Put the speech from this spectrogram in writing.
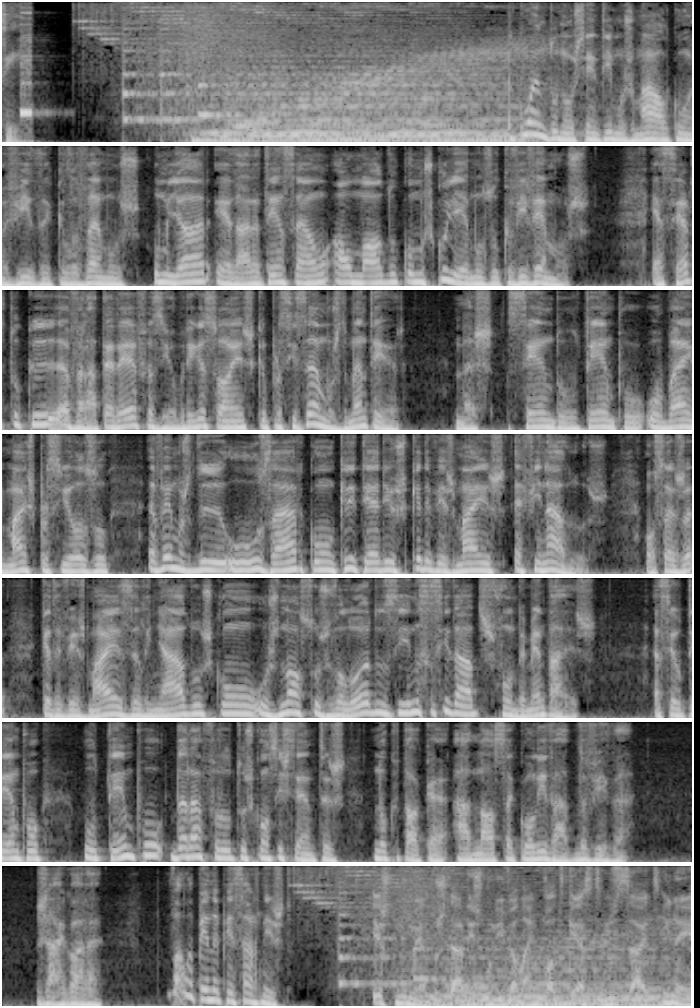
si. Quando nos sentimos mal com a vida que levamos, o melhor é dar atenção ao modo como escolhemos o que vivemos. É certo que haverá tarefas e obrigações que precisamos de manter, mas sendo o tempo o bem mais precioso, havemos de o usar com critérios cada vez mais afinados, ou seja, cada vez mais alinhados com os nossos valores e necessidades fundamentais. A seu tempo, o tempo dará frutos consistentes no que toca à nossa qualidade de vida. Já agora, vale a pena pensar nisto. Este momento está disponível em podcast no site e na.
